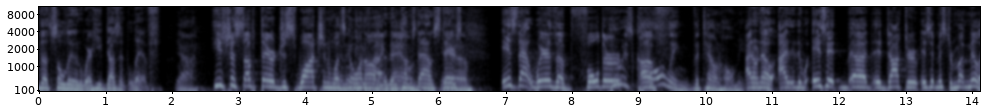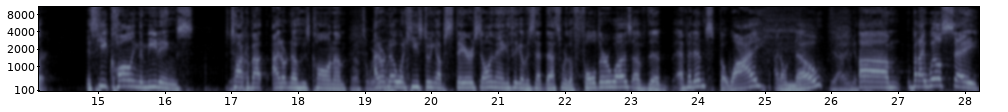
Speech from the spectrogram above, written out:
the saloon where he doesn't live? Yeah. He's just up there, just watching what's going on, and then comes downstairs. Yeah. Is that where the folder Who is of calling the town hall meeting? I don't know. I is it uh, Doctor? Is it Mister Miller? Is he calling the meetings to talk about? I don't know who's calling them. That's a weird I don't know one. what he's doing upstairs. The only thing I can think of is that that's where the folder was of the evidence. But why? I don't know. Yeah, I didn't get that. Um, but I will say,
